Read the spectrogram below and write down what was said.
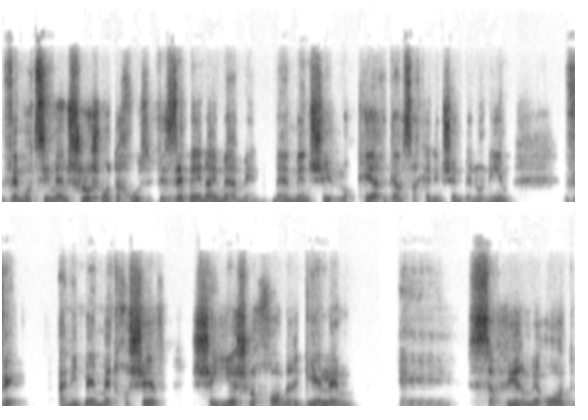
ומוציא מהם 300 אחוז, וזה בעיניי מאמן, מאמן שלוקח גם שחקנים שהם בינוניים, ואני באמת חושב שיש לו חומר גלם אה, סביר מאוד,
